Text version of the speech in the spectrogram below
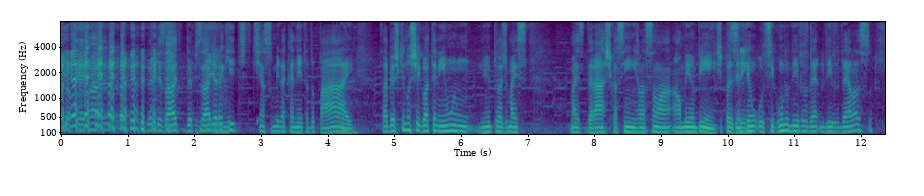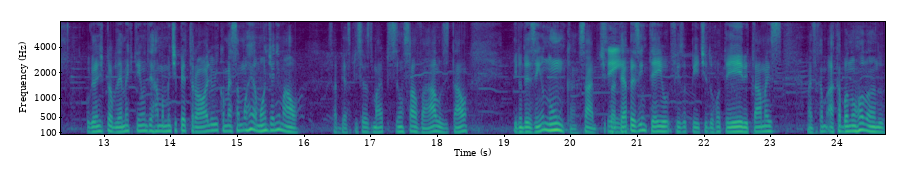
o problema do episódio, do episódio era que tinha sumido a caneta do pai. Sabe, eu acho que não chegou a ter nenhum, nenhum episódio mais, mais drástico assim em relação a- ao meio ambiente. Por exemplo, o segundo livro, de- livro delas, o grande problema é que tem um derramamento de petróleo e começa a morrer um monte de animal. Sabe, as princesas do mar precisam salvá-los e tal. E no desenho nunca, sabe? Tipo, Sim. até apresentei, eu fiz o pitch do roteiro e tal, mas, mas acab- acabou não rolando.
